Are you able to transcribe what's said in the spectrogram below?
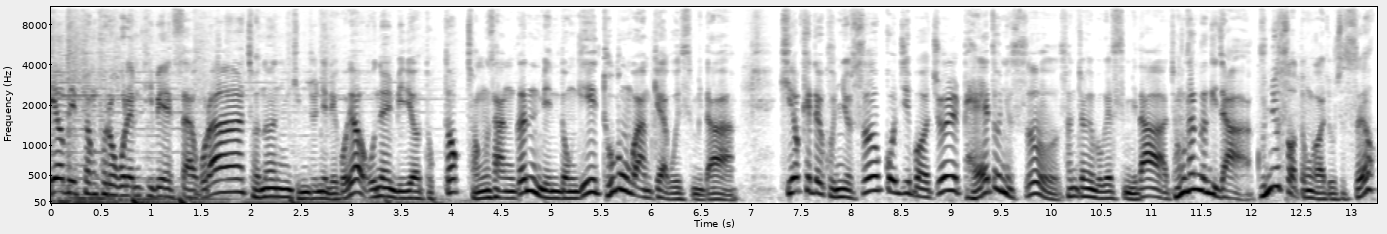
미디어 비평 프로그램 TBS 아고라 저는 김준일이고요. 오늘 미디어 톡톡 정상근 민동기 두 분과 함께하고 있습니다. 기억해둘 good news 꼬집어줄 bad news 선정해 보겠습니다. 정상근 기자 good news 어떤 거 가져오셨어요?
